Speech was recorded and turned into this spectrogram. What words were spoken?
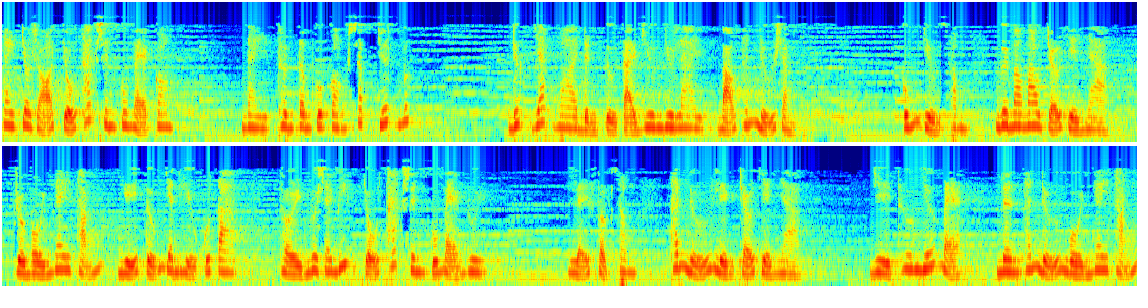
ngay cho rõ chỗ thác sinh của mẹ con. Nay thân tâm của con sắp chết mất đức giác hoa định tự tại dương như lai, bảo thánh nữ rằng, cúng dường xong ngươi mau mau trở về nhà, rồi ngồi ngay thẳng, nghĩ tưởng danh hiệu của ta. Thời ngươi sẽ biết chỗ thác sinh của mẹ ngươi. Lễ phật xong, thánh nữ liền trở về nhà. Vì thương nhớ mẹ, nên thánh nữ ngồi ngay thẳng,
